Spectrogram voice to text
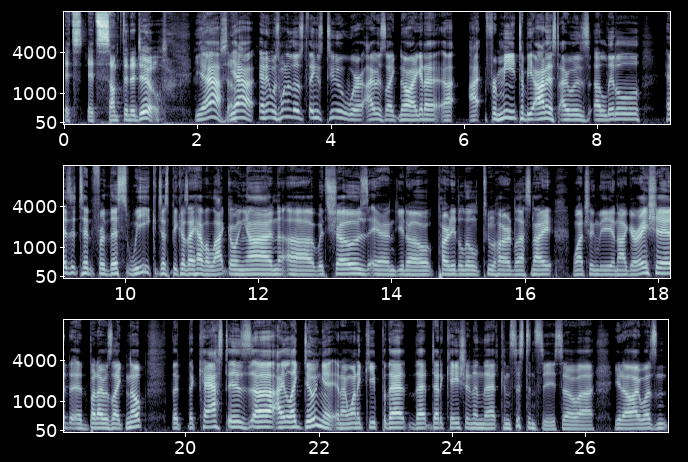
it's it's something to do. Yeah, So- yeah, and it was one of those things too where I was like, no, I gotta. Uh, I for me to be honest, I was a little hesitant for this week just because I have a lot going on uh, with shows and you know partied a little too hard last night watching the inauguration. And, but I was like, nope. The, the cast is uh, I like doing it and I want to keep that that dedication and that consistency. So uh, you know I wasn't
